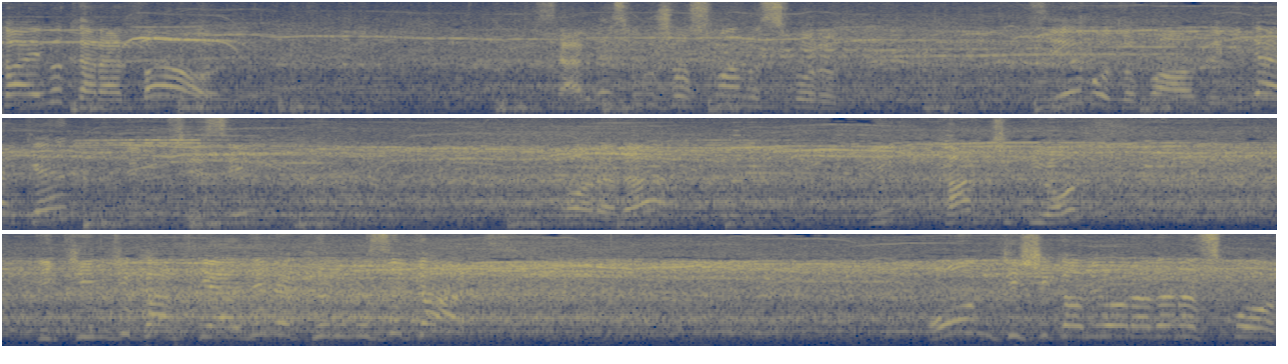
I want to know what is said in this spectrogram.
kaybı karar faul. Serbest vuruş Osmanlı Spor'un. Thiago topu aldı giderken düdük sesi. Bu arada bir kart çıkıyor. İkinci kart geldi ve kırmızı kart. 10 kişi kalıyor Adana Spor.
